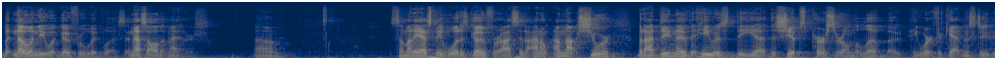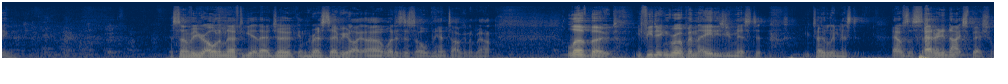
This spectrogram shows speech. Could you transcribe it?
but Noah knew what gopher wood was, and that's all that matters. Um, somebody asked me, "What is gopher?" I said, "I don't. I'm not sure, but I do know that he was the uh, the ship's purser on the love boat. He worked for Captain Stubing." and some of you are old enough to get that joke, and the rest of you are like, "Oh, what is this old man talking about?" Love boat. If you didn't grow up in the '80s, you missed it. You totally missed it. That was a Saturday night special.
